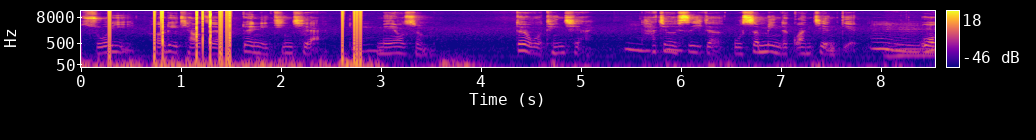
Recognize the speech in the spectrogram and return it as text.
所以合理调整对你听起来，没有什么，对我听起来，它就是一个我生命的关键点，嗯，我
